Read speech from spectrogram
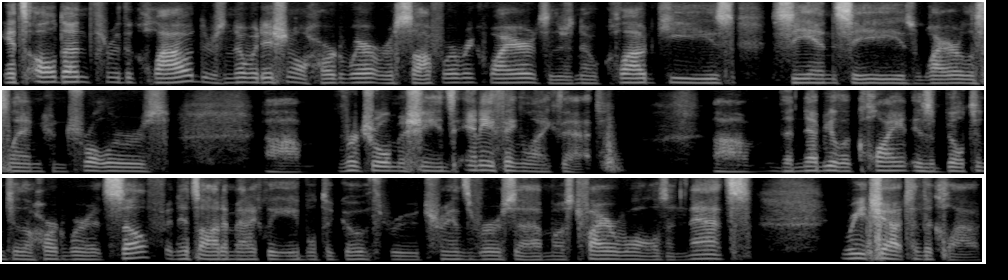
it's all done through the cloud. There's no additional hardware or software required. So there's no cloud keys, CNCs, wireless LAN controllers, um, virtual machines, anything like that. Um, the Nebula client is built into the hardware itself, and it's automatically able to go through transverse uh, most firewalls and NATs, reach out to the cloud.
